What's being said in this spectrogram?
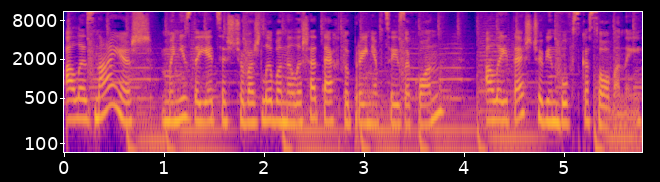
Але знаєш, мені здається, що важливо не лише те, хто прийняв цей закон, але й те, що він був скасований.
